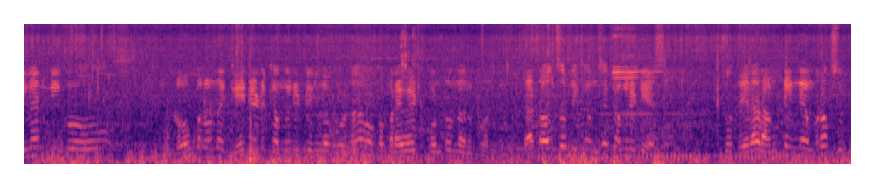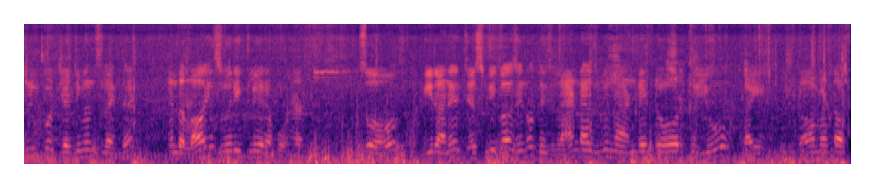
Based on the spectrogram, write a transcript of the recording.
even మీకు లోపల ఉన్న గేటెడ్ కమ్యూనిటీలో కూడా ఒక ప్రైవేట్ కొంటుంది అనుకోండి that also becomes a community asset so there are umpteen number of Supreme Court judgements like that and the law is very clear about that so మీరు అనేది just because you know this land has been handed over to you by government of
